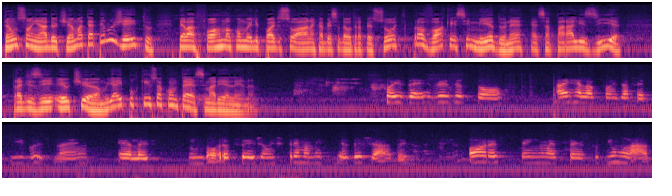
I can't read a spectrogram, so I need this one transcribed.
tão sonhado eu te amo, até pelo jeito, pela forma como ele pode soar na cabeça da outra pessoa, que provoca esse medo, né? Essa paralisia para dizer eu te amo. E aí por que isso acontece, Maria Helena? Pois é, veja só, as relações afetivas, né? Elas, embora sejam extremamente desejadas, horas têm um excesso de um lado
